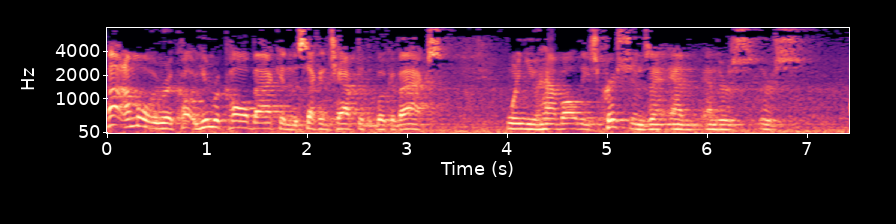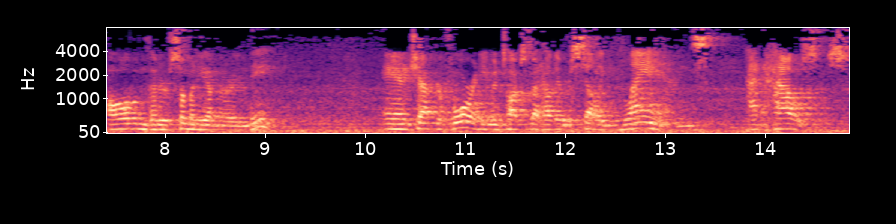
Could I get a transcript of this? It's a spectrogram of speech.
Uh, I'm going to recall, you recall back in the second chapter of the book of Acts, when you have all these Christians and, and, and there's, there's all of them that are somebody of them are in need. And chapter 4, it even talks about how they were selling lands and houses.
